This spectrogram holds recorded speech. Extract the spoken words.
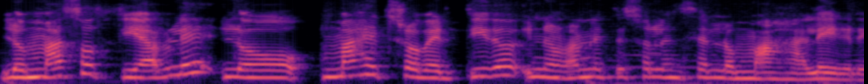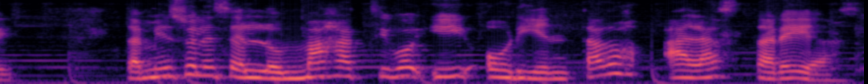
los más sociables, los más extrovertidos y normalmente suelen ser los más alegres también suelen ser los más activos y orientados a las tareas.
